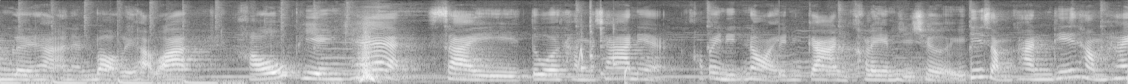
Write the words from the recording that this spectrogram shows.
ำเลยค่ะอันนั้นบอกเลยค่ะว่า เขาเพียงแค่ใส่ตัวธรรมชาติเนี่ยเข้าไปนิดหน่อยเป็นการเคลมเฉยๆ ที่สำคัญที่ทำให้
